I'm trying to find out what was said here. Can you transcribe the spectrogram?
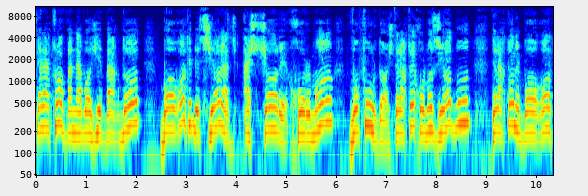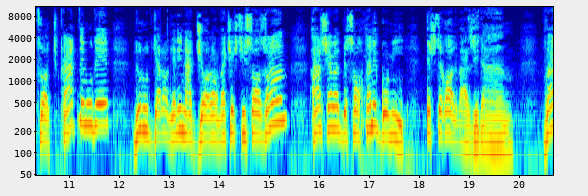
در اطراف و نواحی بغداد باغات بسیار از اشجار خرما وفور داشت. درختای خرما زیاد بود. درختان باغات را قطع نموده. درودگران یعنی نجاران و کشتی سازان عرض شود به ساختن گمی اشتغال ورزیدن و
